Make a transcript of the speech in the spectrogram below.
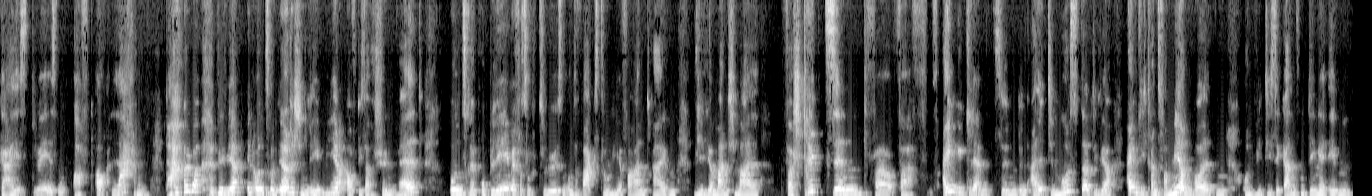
Geistwesen oft auch lachen darüber, wie wir in unserem irdischen Leben hier auf dieser schönen Welt unsere Probleme versuchen zu lösen, unser Wachstum hier vorantreiben, wie wir manchmal verstrickt sind, ver, ver, eingeklemmt sind in alte Muster, die wir eigentlich transformieren wollten und wie diese ganzen Dinge eben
